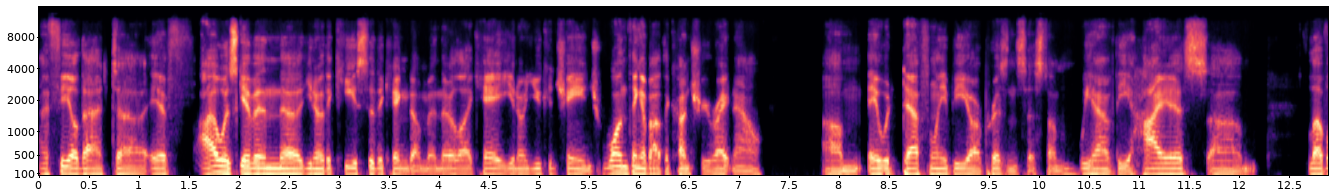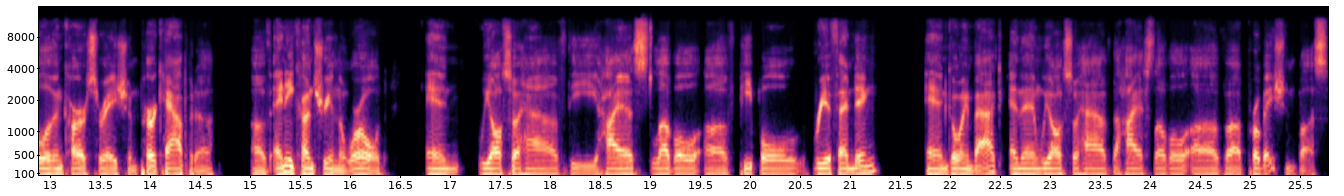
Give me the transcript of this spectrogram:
I feel that uh, if I was given the you know the keys to the kingdom and they're like, hey, you know, you could change one thing about the country right now, um, it would definitely be our prison system. We have the highest um, level of incarceration per capita of any country in the world. And we also have the highest level of people reoffending and going back. And then we also have the highest level of uh, probation bus.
